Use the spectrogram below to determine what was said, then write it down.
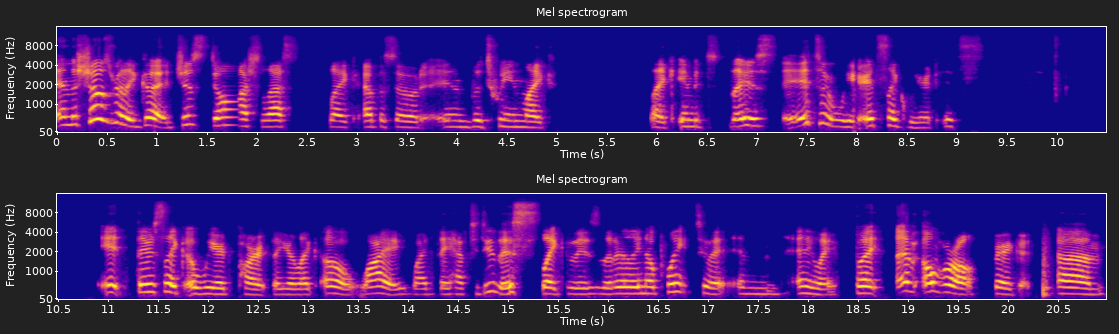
and the show's really good. Just don't watch the last like episode in between like like in bet- there's it's a weird it's like weird. It's it there's like a weird part that you're like oh why why did they have to do this like there's literally no point to it and anyway but uh, overall very good um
